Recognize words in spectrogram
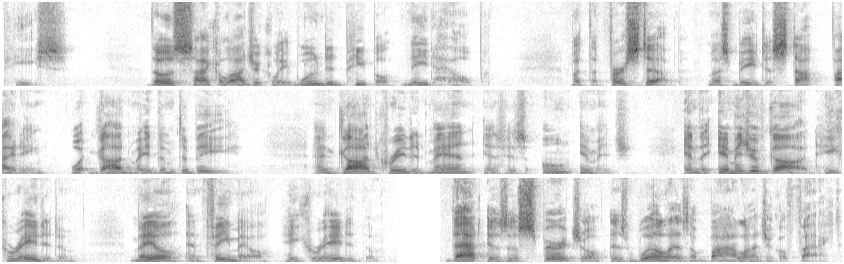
peace. Those psychologically wounded people need help. But the first step must be to stop fighting what God made them to be. And God created man in his own image. In the image of God, he created them. Male and female, he created them. That is a spiritual as well as a biological fact.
